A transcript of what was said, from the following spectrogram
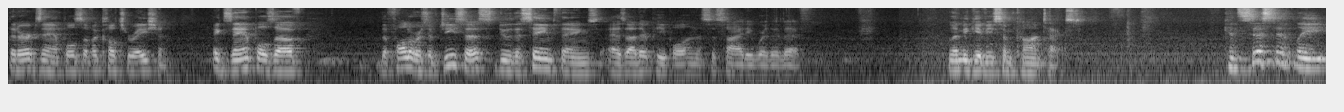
that are examples of acculturation, examples of the followers of Jesus do the same things as other people in the society where they live. Let me give you some context. Consistently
